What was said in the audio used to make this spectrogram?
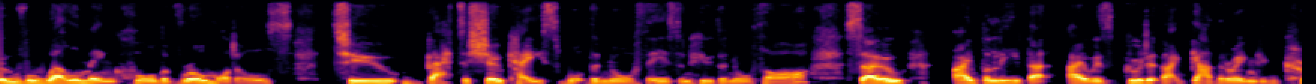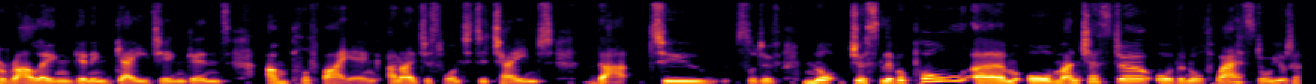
overwhelming hall of role models to better showcase what the North is and who the North are. So I believe that I was good at that gathering and corralling and engaging and amplifying. And I just wanted to change that to sort of not just Liverpool um, or Manchester or the Northwest or Yorkshire.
